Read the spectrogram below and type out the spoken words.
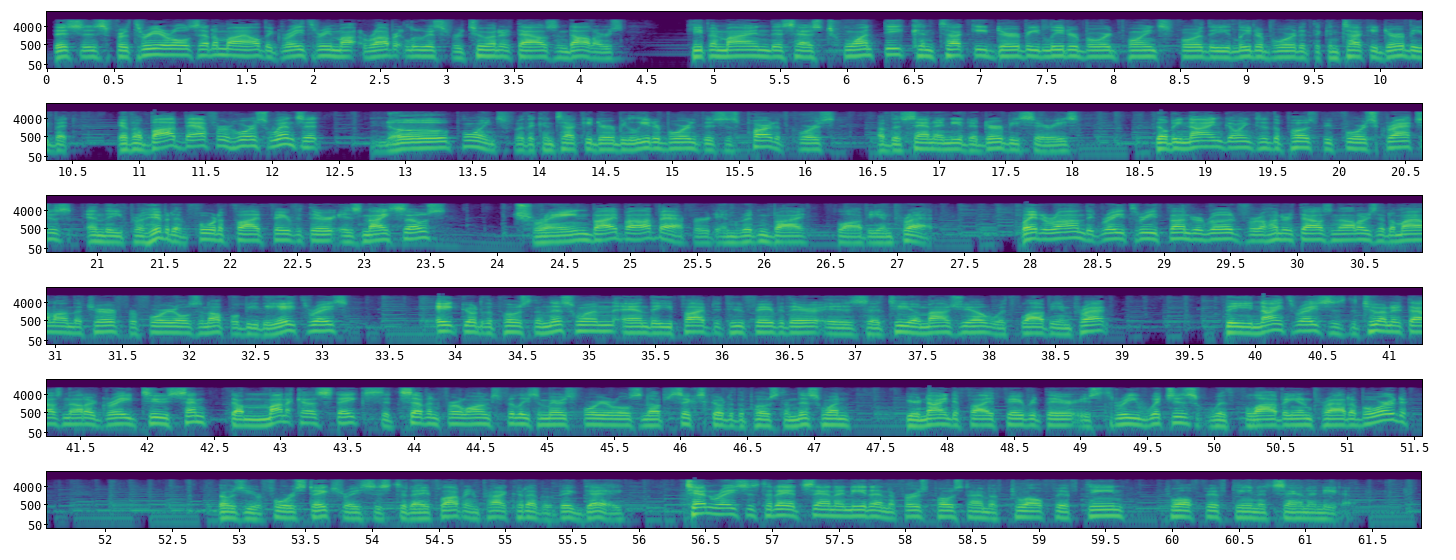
This is for three year olds at a mile. The Grade 3 Robert Lewis for $200,000. Keep in mind, this has 20 Kentucky Derby leaderboard points for the leaderboard at the Kentucky Derby, but if a Bob Baffert horse wins it, no points for the Kentucky Derby leaderboard. This is part, of course, of the Santa Anita Derby Series. There'll be nine going to the post before scratches, and the prohibitive four to five favorite there is Nysos, trained by Bob Baffert and ridden by Flavien Prat. Later on, the Grade 3 Thunder Road for $100,000 at a mile on the turf for four year olds and up will be the eighth race. Eight go to the post in this one, and the 5 to 2 favorite there is uh, Tio Maggio with Flavien Prat. The ninth race is the $200,000 Grade 2 Santa Monica Stakes at seven furlongs. Fillies and mares, four year olds and up. Six go to the post in this one. Your 9 to 5 favorite there is Three Witches with Flavien Prat aboard. Those are your four stakes races today. Flavien Prat could have a big day. Ten races today at Santa Anita and a first post time of 12.15. 12.15 at Santa Anita.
